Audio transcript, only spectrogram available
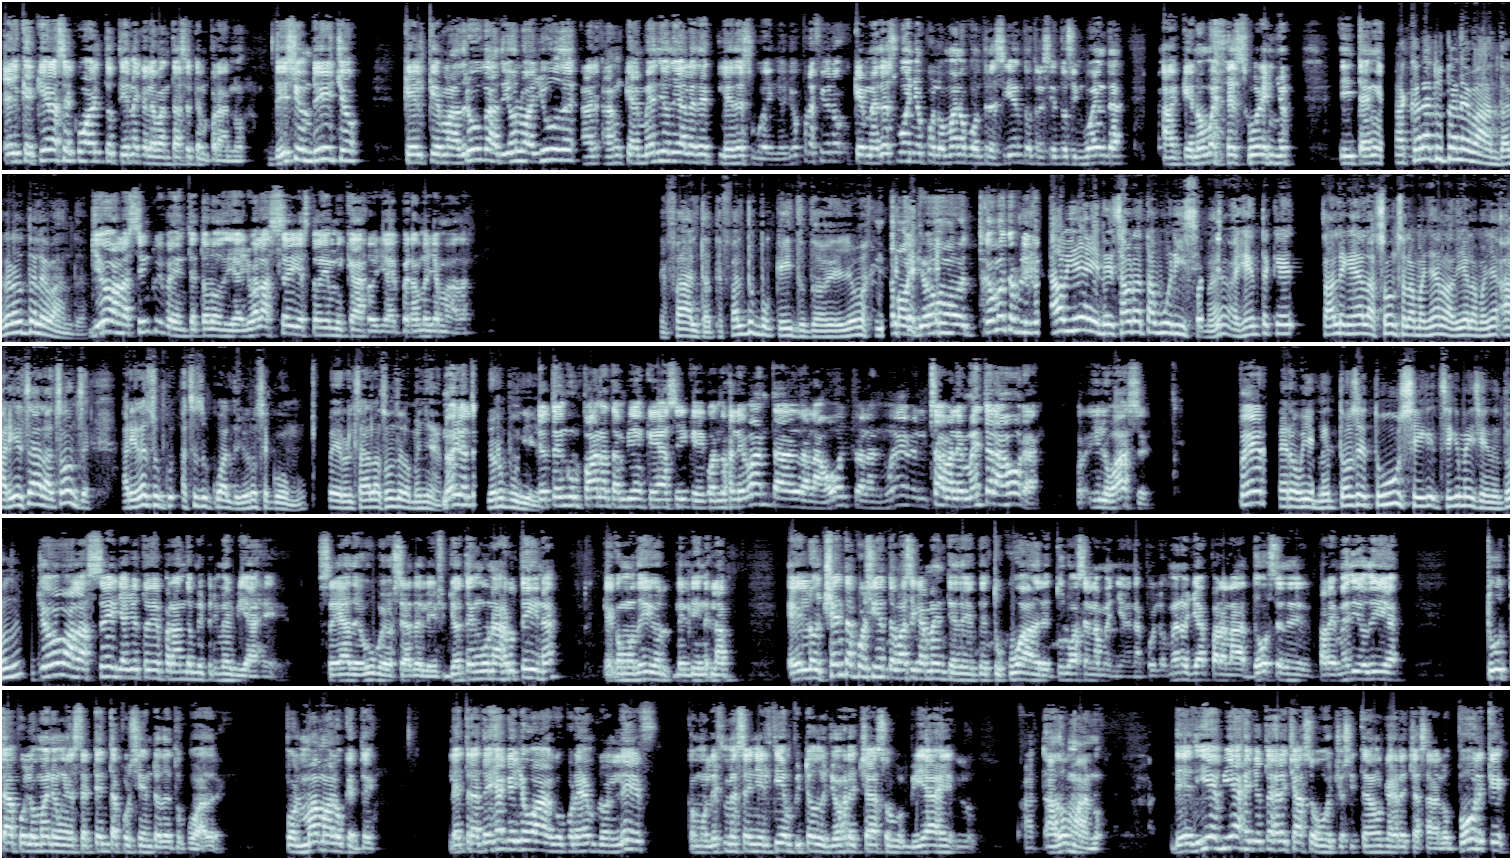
el que quiera hacer cuarto tiene que levantarse temprano. Dice un dicho que el que madruga, Dios lo ayude, aunque al mediodía le dé le sueño. Yo prefiero que me dé sueño por lo menos con 300, 350, a que no me dé sueño y tenga... ¿A qué hora tú te levantas? ¿A qué hora tú te levantas? Yo a las 5 y 20 todos los días. Yo a las 6 estoy en mi carro ya esperando llamadas. Te falta, te falta un poquito todavía. Yo... No, yo, ¿cómo te explico? Está bien, esa hora está buenísima. ¿eh? Hay gente que salen a las 11 de la mañana, a las 10 de la mañana. Ariel sale a las 11. Ariel hace su, cuarto, yo no sé cómo, pero él sale a las 11 de la mañana. No, yo, yo no pudiera. Yo tengo un pana también que es así, que cuando se levanta a las 8, a las 9, ¿sabes? Le mete la hora y lo hace. Pero, pero bien, entonces tú sigue, sígueme diciendo, entonces. Yo a las 6 ya yo estoy esperando mi primer viaje, sea de Uber o sea de Lyft. Yo tengo una rutina que como digo, la, el 80% básicamente de, tu cuadre tú lo haces en la mañana, por lo menos ya para las 12, de, para el mediodía, tú estás por lo menos en el 70% de tu cuadre, por más malo que esté. La estrategia que yo hago, por ejemplo, en Lyft, como Lyft me enseña el tiempo y todo, yo rechazo viajes a, a dos manos. De 10 viajes yo te rechazo 8 si tengo que rechazarlo, porque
